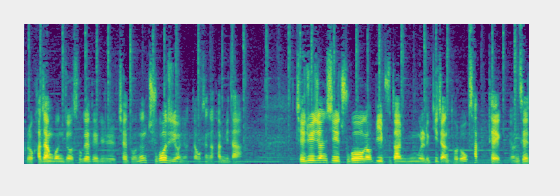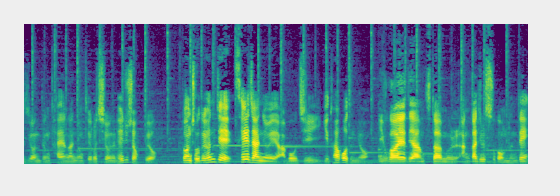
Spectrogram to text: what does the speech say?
그리고 가장 먼저 소개드릴 제도는 주거 지원이었다고 생각합니다. 제주 이전 시 주거비 부담을 느끼지 않도록 사택, 연세 지원 등 다양한 형태로 지원을 해주셨고요. 또한 저도 현재 세 자녀의 아버지이기도 하거든요. 육아에 대한 부담을 안 가질 수가 없는데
